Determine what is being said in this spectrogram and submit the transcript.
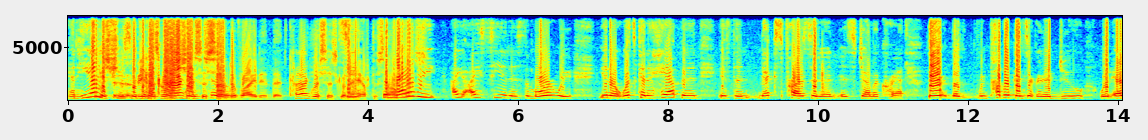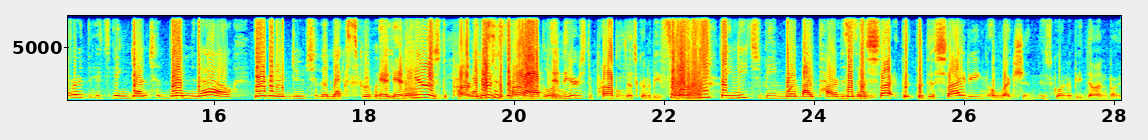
and he had issues with Because Congress is so divided that Congress is going to have to solve the more this. we, I, I see it as the more we, you know, what's going to happen if the next president is Democrat. They're, the Republicans are going to do whatever it's being done to them now, they're going to do to the next group of And, people. and here is the part, And this here's is the the problem. problem. And here's the problem that's going to be so fought they need, to be more The bipartisan. deci- the- the deciding election is going to be done by,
